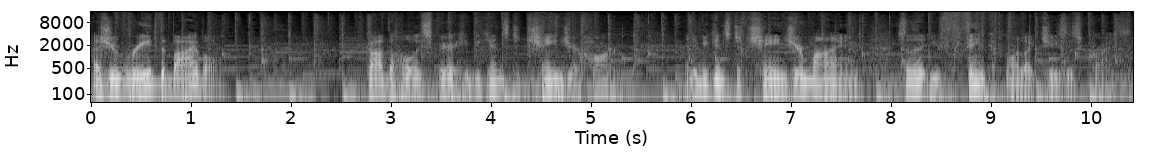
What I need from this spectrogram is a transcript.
As you read the Bible, God the Holy Spirit, He begins to change your heart and He begins to change your mind so that you think more like Jesus Christ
